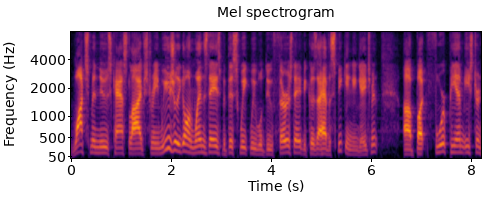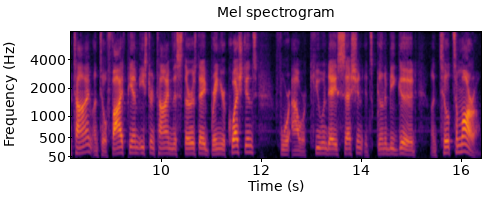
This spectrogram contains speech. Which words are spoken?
Watchman Newscast live stream. We usually go on Wednesdays, but this week we will do Thursday because I have a speaking engagement Uh, but 4 p.m. Eastern Time until 5 p.m. Eastern Time this Thursday. Bring your questions for our Q&A session. It's going to be good. Until tomorrow,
